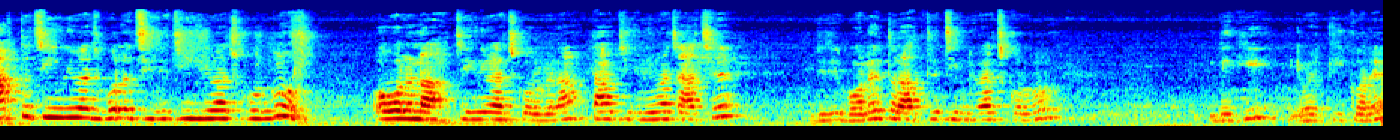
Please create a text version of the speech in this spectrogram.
আর তো চিংড়ি মাছ বলেছি যে চিংড়ি মাছ করব। ও বলে, না, চিংড়ি মাছ করবে না। তাও চিংড়ি মাছ আছে। যদি বলে, তো রাত্রে চিংড়ি মাছ করব। দেখি এবার কি করে।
